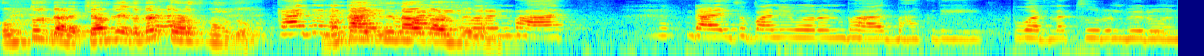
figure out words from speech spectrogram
कोमतोच डायरेक्ट आमच्या येतो डायरेक्ट तोडत काय त्याला मग काय तिथे डाळीचं नाव काढून दे वरण भात. डाळीचं पाणी वरण भात भाकरी. वरणात चुरून बिरून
